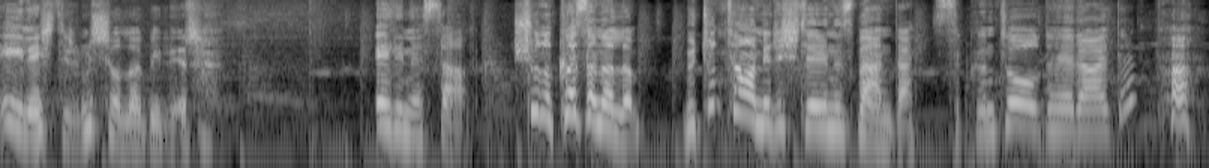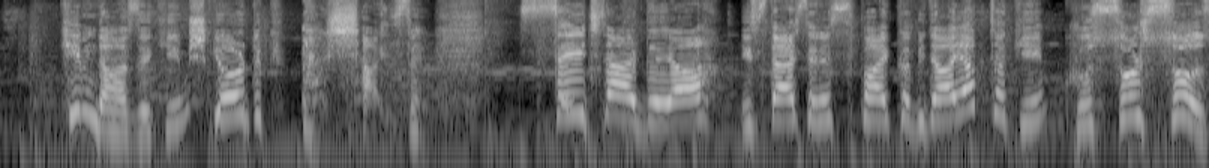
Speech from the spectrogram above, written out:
iyileştirmiş olabilir. Eline sağlık. Şunu kazanalım. Bütün tamir işleriniz benden. Sıkıntı oldu herhalde. Hah. Kim daha zekiymiş gördük. Şayze. Sage nerede ya? İsterseniz Spike'a bir daha ayak takayım. Kusursuz.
